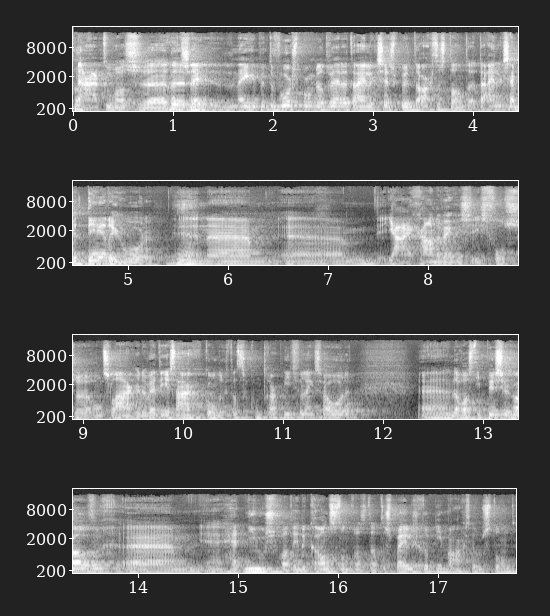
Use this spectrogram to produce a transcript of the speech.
Nou, toen was eh, de, de, de 9 punten voorsprong, dat werd uiteindelijk 6 punten achterstand. Uiteindelijk zijn we derde geworden. Ja. En ehm, ehm, ja, gaandeweg is, is Vos eh, ontslagen. Er werd eerst aangekondigd dat zijn contract niet verlengd zou worden. Eh, daar was hij pissig over. Ehm, eh, het nieuws wat in de krant stond was dat de spelersgroep niet meer achter hem stond.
